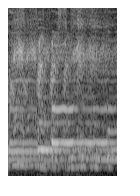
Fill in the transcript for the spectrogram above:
Back, Franco Smith.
